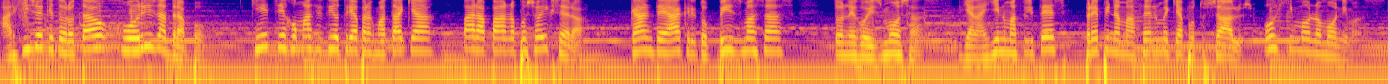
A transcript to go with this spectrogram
αρχίζω και το ρωτάω χωρίς να ντραπώ. Και έτσι έχω μάθει 2-3 πραγματάκια παραπάνω από όσο ήξερα. Κάντε άκρη το πείσμα σας, τον εγωισμό σας. Για να γίνουμε αθλητές πρέπει να μαθαίνουμε και από τους άλλους, όχι μόνο μόνοι μας.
